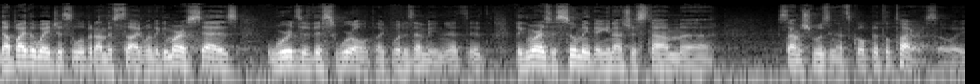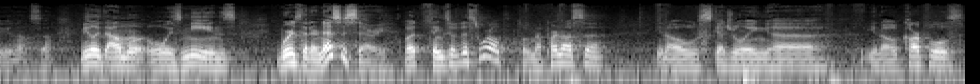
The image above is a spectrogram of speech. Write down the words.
Now, by the way, just a little bit on this side, when the Gemara says words of this world, like what does that mean? It, it, the Gemara is assuming that you're not just stam. Uh, Stam shmuzing, that's called bittul Torah. So, uh, you know, so Milik Alma always means words that are necessary, but things of this world. Talking about Parnasa, you know, scheduling, uh, you know, carpools,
